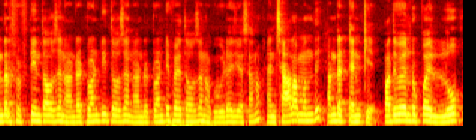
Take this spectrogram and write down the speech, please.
under fifteen thousand under twenty thousand under twenty five thousand ఒక వీడియో చేశాను. అండ్ చాలా మంది అండర్ టెన్ కే పదివేల రూపాయల లోపు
